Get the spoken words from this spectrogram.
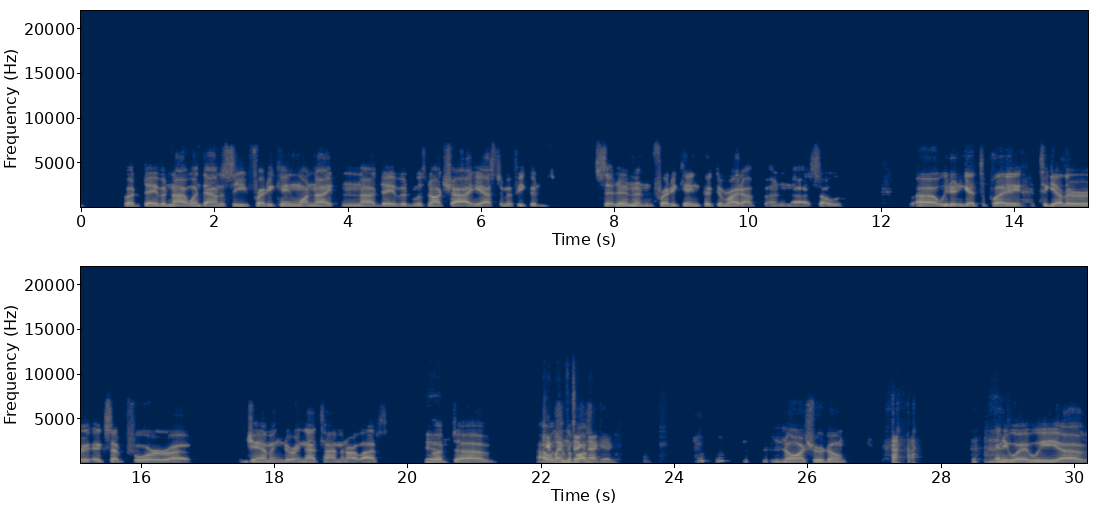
but David and I went down to see Freddie King one night, and uh, David was not shy. He asked him if he could sit in, and Freddie King picked him right up, and uh, so. Uh, we didn't get to play together except for uh, jamming during that time in our lives. Yeah. But uh, I Can't was blame in for the taking Boston. that gig. No, I sure don't. Anyway, we uh,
